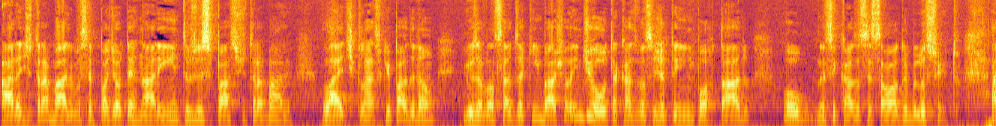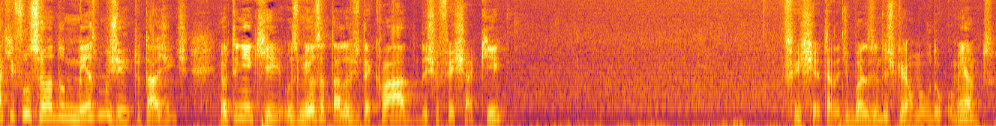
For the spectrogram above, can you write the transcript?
área de trabalho, você pode alternar entre os espaços de trabalho Light, Clássico e Padrão e os avançados aqui embaixo, além de outra, caso você já tenha importado ou, nesse caso, acessar o Adobe Illustrator. Aqui funciona do mesmo jeito, tá, gente? Eu tenho aqui os meus atalhos de teclado, deixa eu fechar aqui. Fechei a tela de boas deixa eu criar um novo documento.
